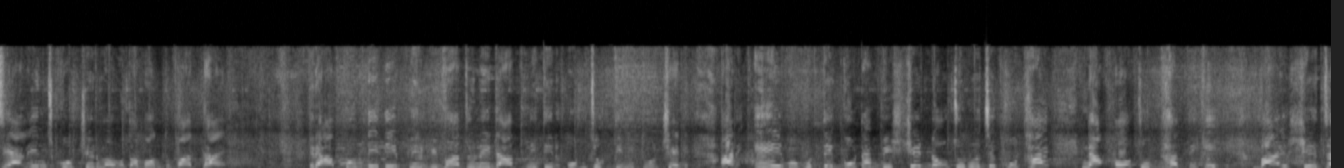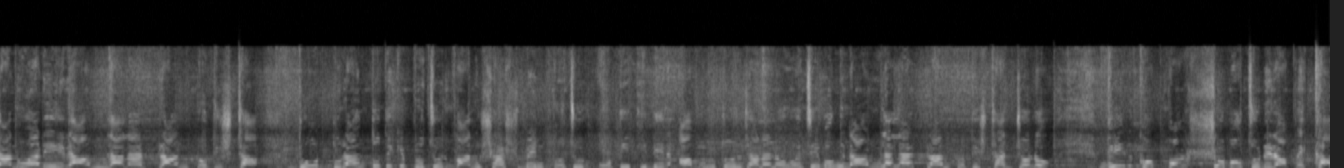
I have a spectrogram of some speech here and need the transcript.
চ্যালেঞ্জ করছেন মমতা বন্দ্যোপাধ্যায়। রাম মন্দির নিয়ে ফের বিভাজনের রাজনীতির অভিযোগ তিনি তুলছেন। আর এই মুহূর্তে গোটা বিশ্বের নজর রয়েছে কোথায়? না অযোধ্যার দিকে। বাইশে জানুয়ারি রাম লালার প্রাণ প্রতিষ্ঠা। দূর দূরান্ত থেকে প্রচুর মানুষ আসবেন, প্রচুর অতিথিদের আমন্ত্রণ জানানো হয়েছে এবং রামলালার প্রাণ প্রতিষ্ঠার জন্য দীর্ঘ পাঁচশো বছরের অপেক্ষা।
